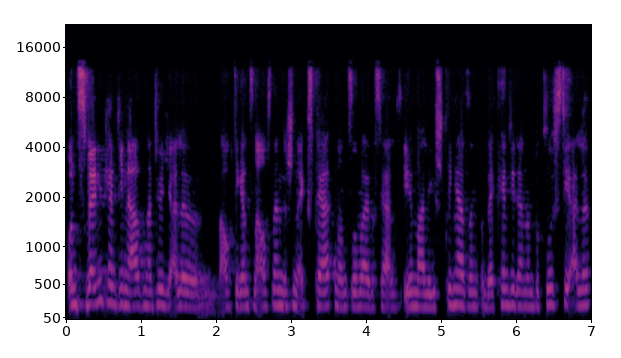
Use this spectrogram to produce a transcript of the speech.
und Sven kennt die Nasen natürlich alle, auch die ganzen ausländischen Experten und so, weil das ja alles ehemalige Springer sind. Und er kennt die dann und begrüßt die alle.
